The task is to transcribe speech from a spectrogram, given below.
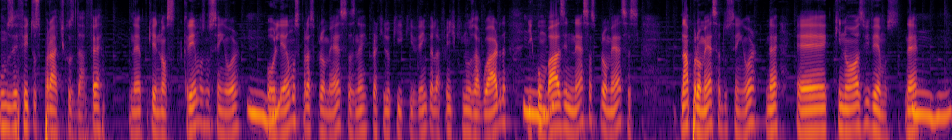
Um dos efeitos práticos da fé, né? Porque nós cremos no Senhor, Uhum. olhamos para as promessas, né? Para aquilo que, que vem pela frente, que nos aguarda, e Uhum. com base nessas promessas, na promessa do Senhor, né? É que nós vivemos, né? Uhum.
